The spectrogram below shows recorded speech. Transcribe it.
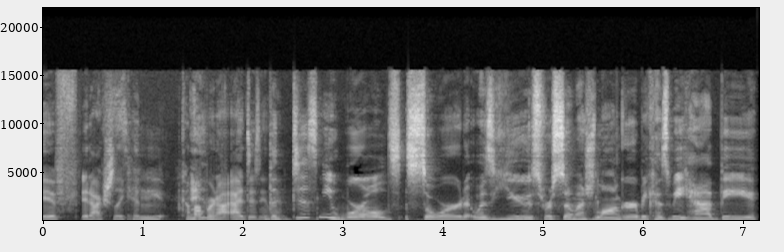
if it actually can come up or not at disneyland The Disney World's sword was used for so much longer because we had the,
